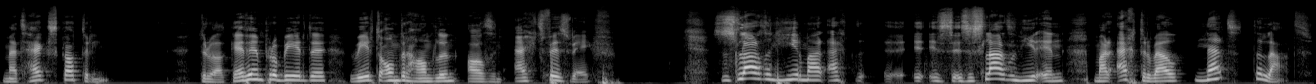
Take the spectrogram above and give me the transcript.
met heks Catherine, terwijl Kevin probeerde weer te onderhandelen als een echt viswijf. Ze slaagden hier maar echt, uh, ze slaagden hierin, maar echter wel net te laat.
